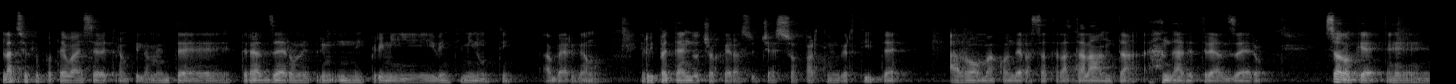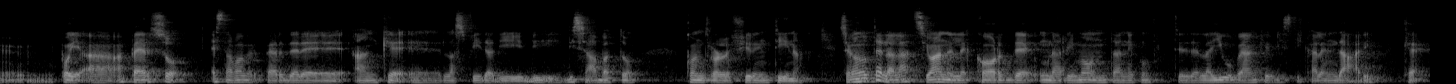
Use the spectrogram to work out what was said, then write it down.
Lazio che poteva essere tranquillamente 3-0 nei, prim- nei primi 20 minuti a Bergamo, ripetendo ciò che era successo a parti invertite a Roma quando era stata l'Atalanta andare 3-0 solo che eh, poi ha, ha, perso e stava per perdere anche eh, la sfida di, di, di, sabato contro la Fiorentina. Secondo te la Lazio ha nelle corde una rimonta nei confronti della Juve, anche visti i calendari, che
